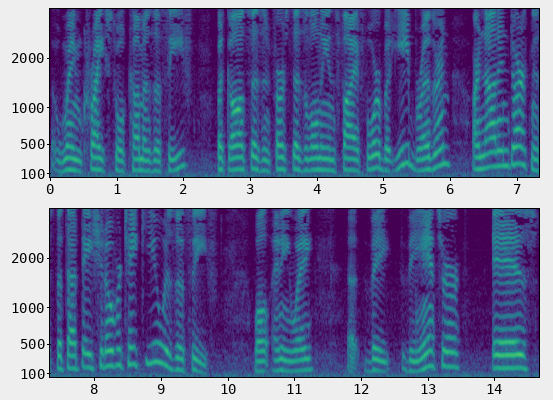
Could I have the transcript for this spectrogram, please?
when Christ will come as a thief. But God says in 1 Thessalonians 5, 4, but ye brethren are not in darkness that that day should overtake you as a thief. Well, anyway, uh, the, the answer is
